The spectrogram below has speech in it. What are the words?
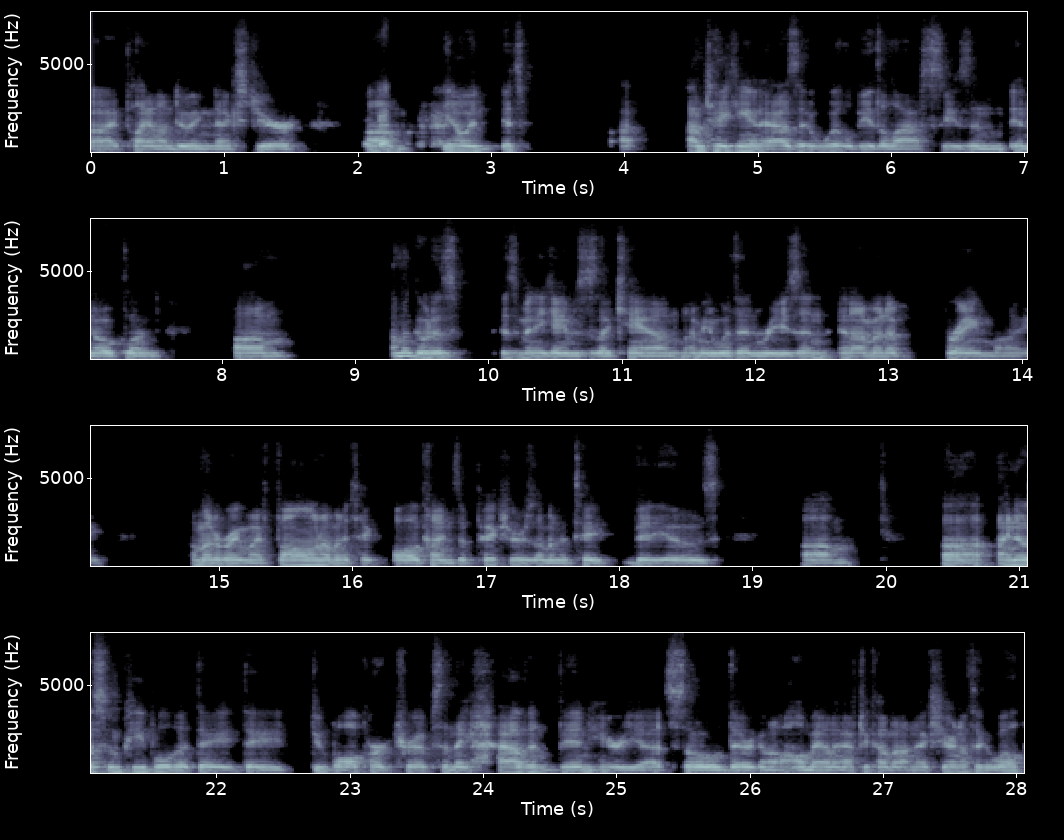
I plan on doing next year. Okay. Um, you know, it, it's, I, I'm taking it as it will be the last season in Oakland. Um, I'm going to go to as, as many games as I can. I mean, within reason. And I'm going to bring my, I'm going to bring my phone. I'm going to take all kinds of pictures. I'm going to take videos. Um, uh, I know some people that they they do ballpark trips and they haven't been here yet, so they're going, oh man, I have to come out next year. And I think, well,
